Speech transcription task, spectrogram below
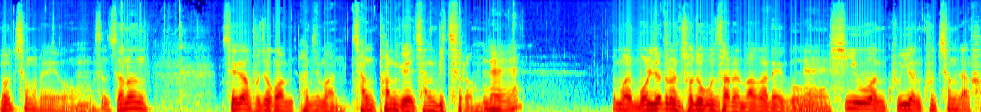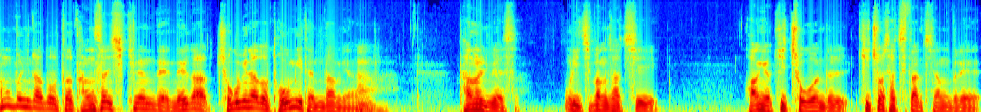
요청을 해요. 음. 그래서 저는 제가 부족하지만 장판교의 장비처럼 네. 정말 몰려드는 조조군사를 막아내고 네. 시의원, 구의원, 구청장 한 분이라도 더 당선시키는데 내가 조금이라도 도움이 된다면 어. 당을 위해서 우리 지방자치 광역 기초의원들, 기초자치단체장들의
